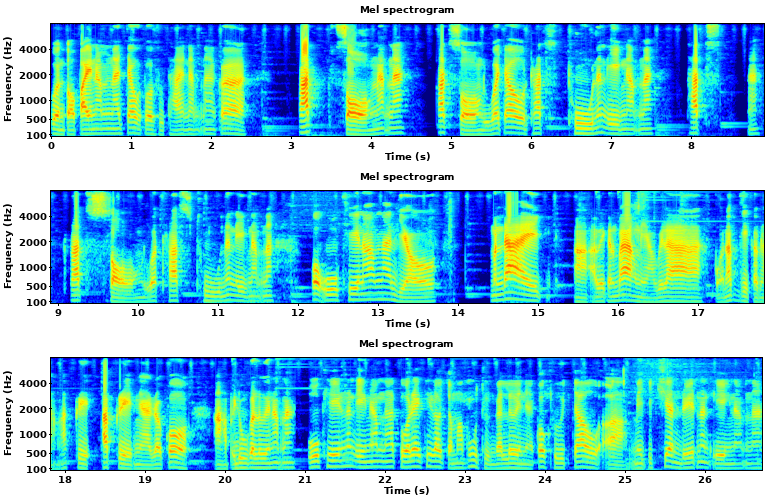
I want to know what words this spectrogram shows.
ส่วนต่อไปนะนะเจ้าตัวสุดท้ายนะนะก็ Trust 2นะนะ Trust 2หรือว่าเจ้า Trust 2นั่นเองนะนะ Trust นะ trust 2หรือว่า trust 2นั่นเองนับนะ ก็โอเคนะครับนะเดี๋ยว มันได้อ่าอะไรกันบ้างเนี่ย เวลาก่อนอัปเกรดกับหลังอัปเกรดอัปเกรดเนี่ยเราก็อ่าไปดูกันเลยนะครับนะโอเคนั่นเองนะครับนะตัวแรกที่เราจะมาพูดถึงกันเลยเนี่ยก็คือเจ้าอ่า magician red นั่นเองนะครับนะ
